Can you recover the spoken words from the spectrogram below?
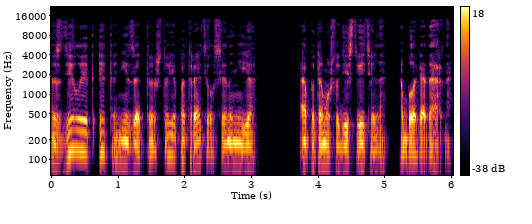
сделает это не за то, что я потратился на нее, а потому что действительно благодарна.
